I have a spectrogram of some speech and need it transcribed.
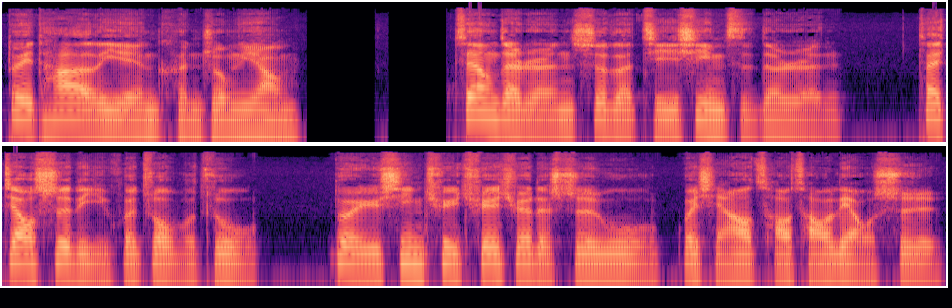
对他而言很重要。这样的人是个急性子的人，在教室里会坐不住，对于兴趣缺缺的事物会想要草草了事。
